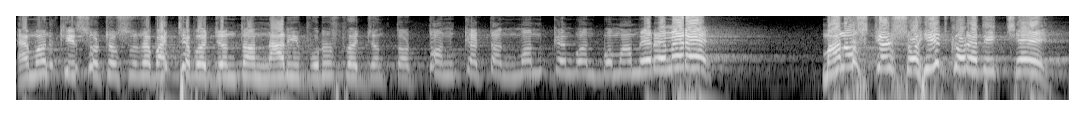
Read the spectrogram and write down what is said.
এমনকি ছোট ছোট বাচ্চা পর্যন্ত, নারী পুরুষ পর্যন্ত টনকে টন, মনকে মন বোমা মেরে মেরে মানুষকে শহীদ করে দিচ্ছে।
